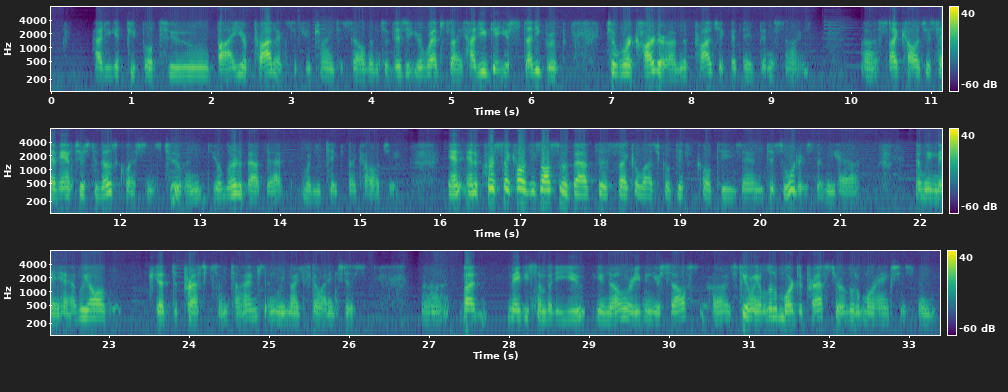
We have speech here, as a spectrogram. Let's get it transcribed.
How do you get people to buy your products if you're trying to sell them, to visit your website? How do you get your study group to work harder on the project that they've been assigned? Uh, psychologists have answers to those questions too, and you'll learn about that when you take psychology. And, and of course, psychology is also about the psychological difficulties and disorders that we have, that we may have. We all get depressed sometimes, and we might feel anxious. Uh, but maybe somebody you you know or even yourself uh, is feeling a little more depressed or a little more anxious than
